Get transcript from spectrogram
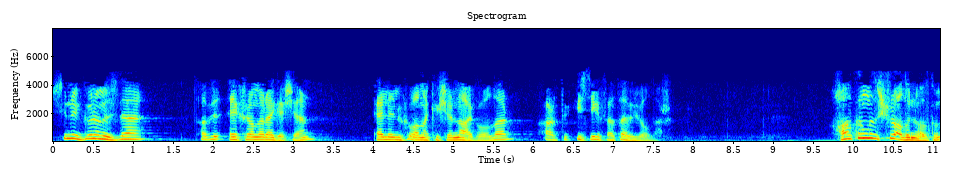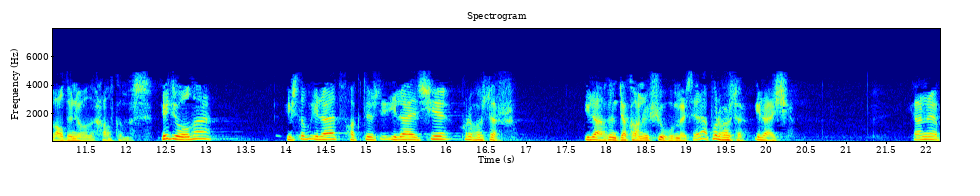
Şimdi günümüzde tabi ekranlara geçen elle mikro olan kişiler ne yapıyorlar? Artık istediği fetva veriyorlar. Halkımız şu alınıyor, halkımız, alınıyorlar halkımız. Ne diyorlar? İşte bu ilahiyat fakültesi, ilahiyatçı profesör. İlahiyatın dekanı şu bu mesela profesör, ilahiyatçı. Yani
